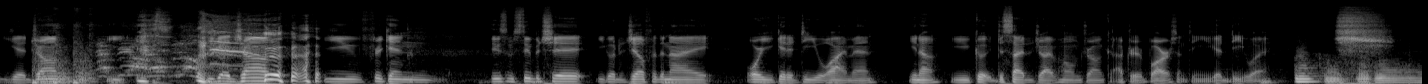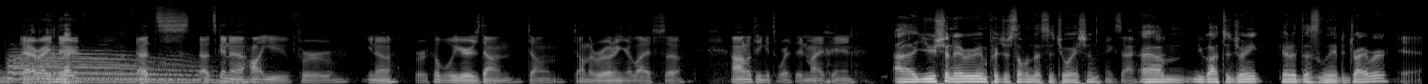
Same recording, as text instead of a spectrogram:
you get drunk, you, you get drunk, you freaking do some stupid shit, you go to jail for the night, or you get a DUI, man. You know, you go decide to drive home drunk after a bar or something, you get a DUI. That right there, that's that's gonna haunt you for you know for a couple of years down down down the road in your life. So I don't think it's worth it in my opinion. Uh, you should never even put yourself in that situation. Exactly. Um, you got to drink, get a designated driver. yeah.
